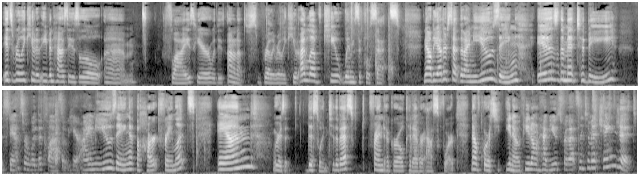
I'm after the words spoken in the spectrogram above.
It's really cute. It even has these little um, flies here with these. I don't know. It's really, really cute. I love cute, whimsical sets. Now, the other set that I'm using is the Meant to Be. The stamps are with the class over here. I am using the Heart Framelits. And where is it? This one. To the best friend a girl could ever ask for. Now, of course, you know, if you don't have use for that sentiment, change it.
